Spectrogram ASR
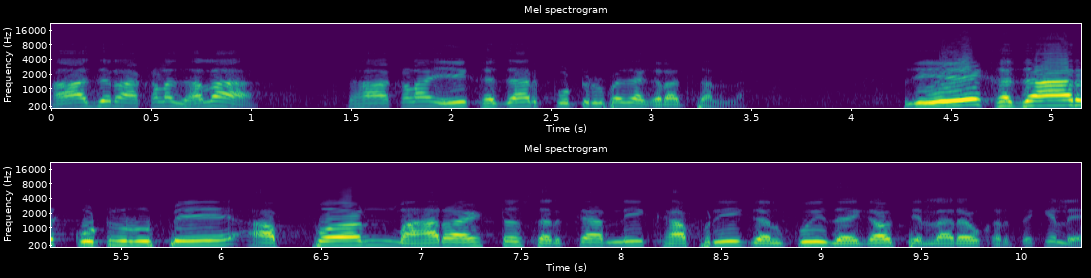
हा जर आकडा झाला तर हा आकडा एक हजार कोटी रुपयाच्या घरात चालला. म्हणजे एक हजार कोटी रुपये आपण महाराष्ट्र सरकारने खापरी गलकुई दहगाव तेलाऱ्यावर खर्च केले.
